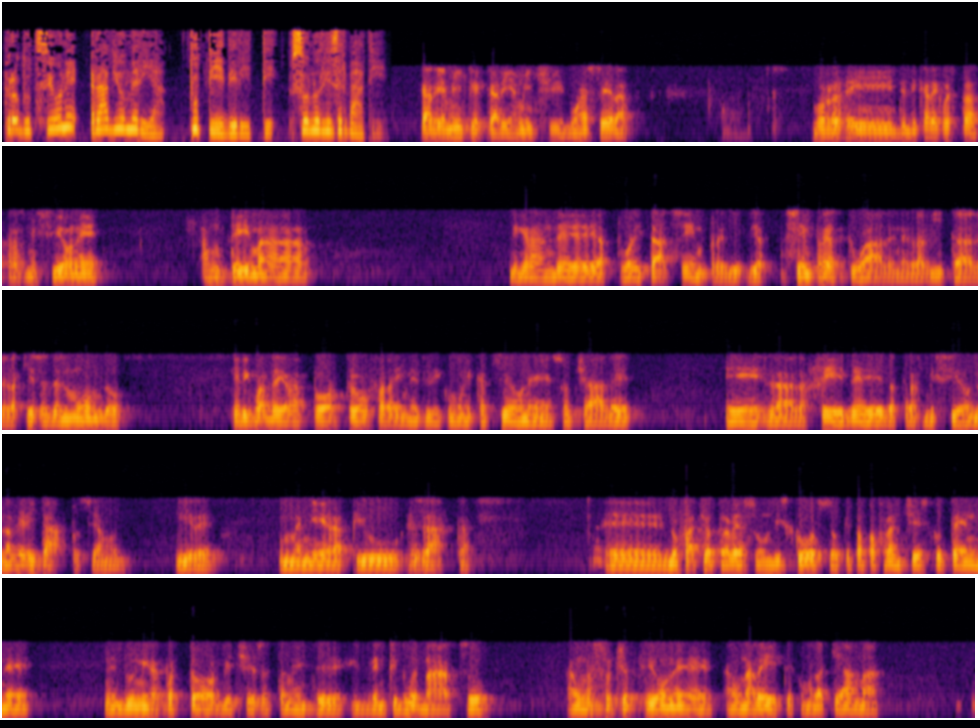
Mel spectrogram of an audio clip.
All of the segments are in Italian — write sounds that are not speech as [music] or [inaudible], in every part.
Produzione Radio Maria. Tutti i diritti sono riservati. Cari amiche e cari amici, buonasera. Vorrei dedicare questa trasmissione a un tema di grande attualità, sempre, di, di, sempre attuale nella vita della Chiesa del mondo, che riguarda il rapporto fra i mezzi di comunicazione sociale e la, la fede, la trasmissione, la verità, possiamo dire in maniera più esatta. Eh, lo faccio attraverso un discorso che Papa Francesco tenne nel 2014, esattamente il 22 marzo, a un'associazione, a una rete, come la chiama,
